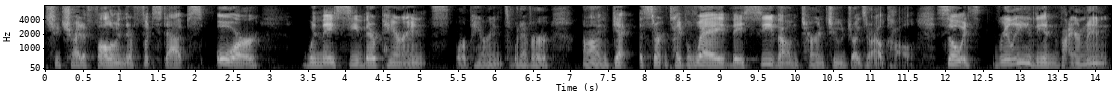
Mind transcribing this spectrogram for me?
to try to follow in their footsteps or when they see their parents or parents whatever um, get a certain type of way they see them turn to drugs or alcohol. So it's really the environment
